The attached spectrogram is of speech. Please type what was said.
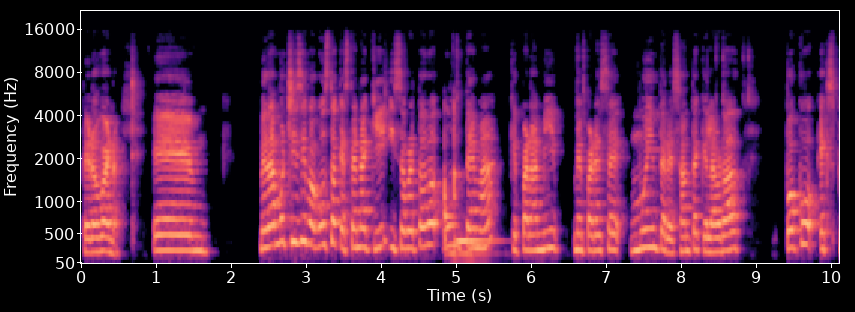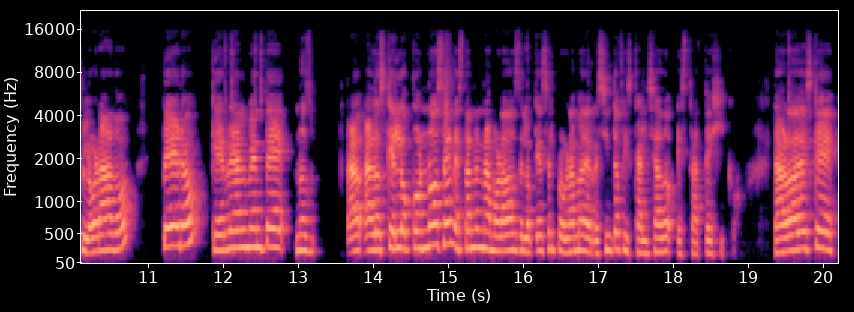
pero bueno. Eh, me da muchísimo gusto que estén aquí y sobre todo un tema que para mí me parece muy interesante, que la verdad poco explorado, pero que realmente nos, a, los que lo conocen están enamorados de lo que es el programa de recinto fiscalizado estratégico. La verdad es que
